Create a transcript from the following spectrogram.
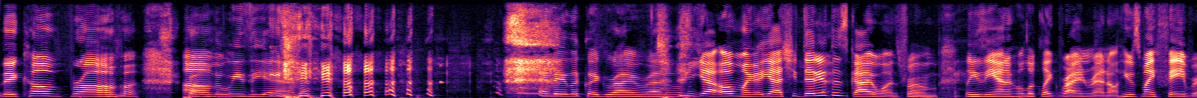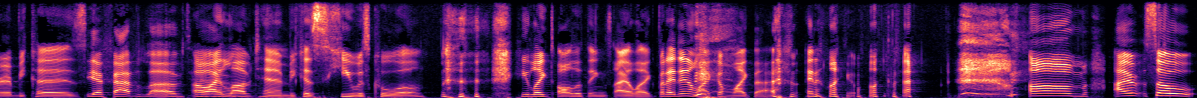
They come from. from Um, Louisiana, and they look like Ryan Reynolds. Yeah. Oh my god. Yeah, she dated this guy once from Louisiana who looked like Ryan Reynolds. He was my favorite because Yeah, Fab loved. oh, I loved him because he was cool. he liked all the things I liked, but I didn't like him like that. I didn't like him like that. Um, I so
